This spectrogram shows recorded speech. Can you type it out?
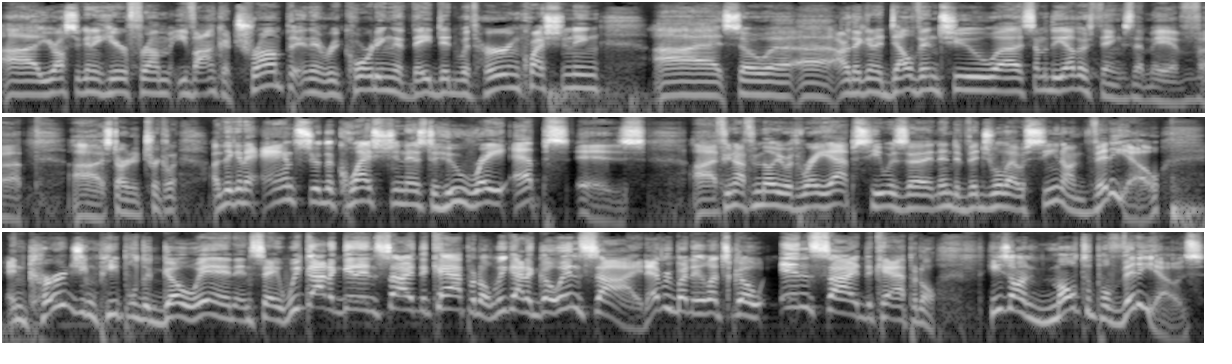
You're also going to hear from Ivanka Trump in a recording that they did with her in questioning. So, are they going to delve into some of the other things that may have started trickling? Are they going to answer the question as to who Ray Epps is? Uh, if you're not familiar with Ray Epps, he was uh, an individual that was seen on video encouraging people to go in and say, "We got to get inside the Capitol. We got to go inside. Everybody, let's go inside the Capitol." He's on multiple videos,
